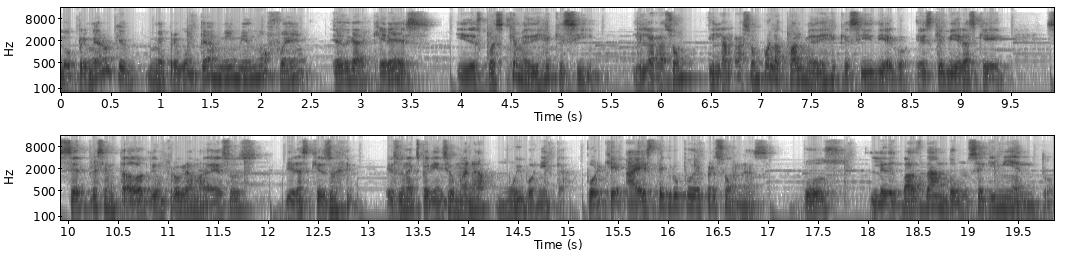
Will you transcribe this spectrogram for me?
lo primero que me pregunté a mí mismo fue, Edgar, ¿querés? Y después que me dije que sí, y la razón, y la razón por la cual me dije que sí, Diego, es que vieras que ser presentador de un programa de esos, vieras que es es una experiencia humana muy bonita, porque a este grupo de personas vos les vas dando un seguimiento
